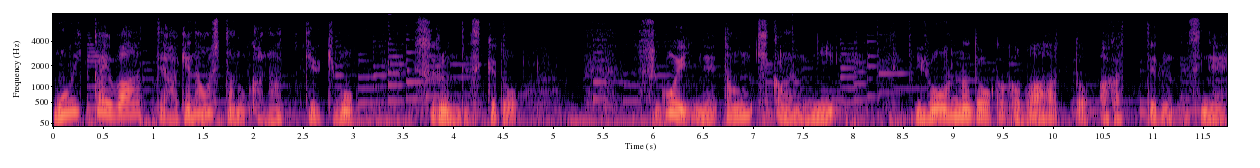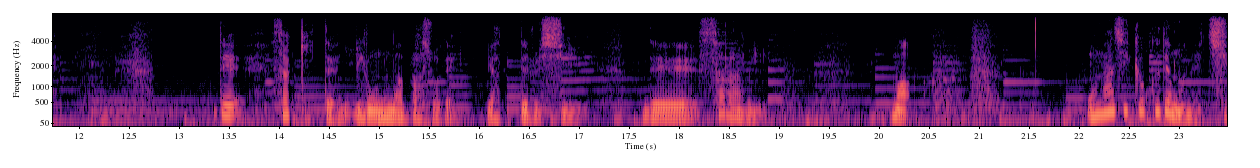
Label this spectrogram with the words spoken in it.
もう一回わーって上げ直したのかなっていう気もするんですけどすごいね短期間にいろんな動画がわーっと上がってるんですね。でさっき言ったようにいろんな場所でやってるしでさらにまあ同じ曲でもね違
